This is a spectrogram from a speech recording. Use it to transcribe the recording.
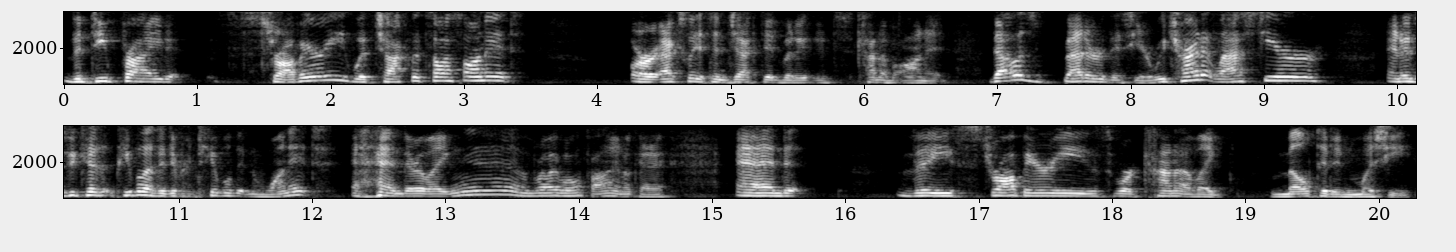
the deep fried strawberry with chocolate sauce on it or actually it's injected, but it, it's kind of on it. That was better this year. We tried it last year, and it was because people at a different table didn't want it, and they're like, yeah, we're like, well, fine, okay. And the strawberries were kind of like melted and mushy.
